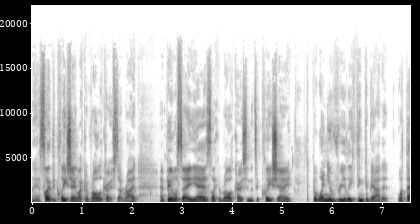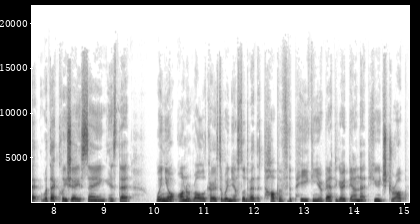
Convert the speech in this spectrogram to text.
it's like the cliche like a roller coaster, right? And people say, yeah, it's like a roller coaster and it's a cliche. But when you really think about it, what that what that cliche is saying is that when you're on a roller coaster, when you're sort of at the top of the peak and you're about to go down that huge drop,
